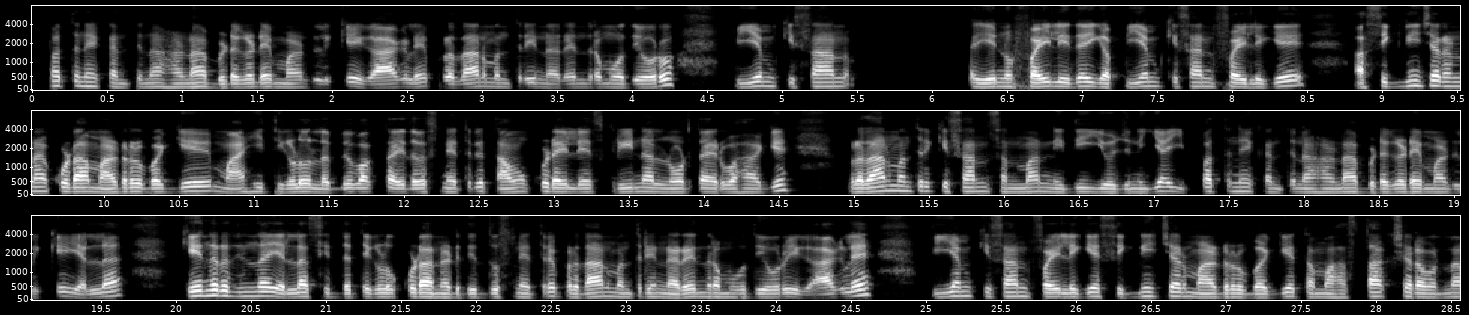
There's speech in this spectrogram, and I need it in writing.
ಇಪ್ಪತ್ತನೇ ಕಂತಿನ ಹಣ ಬಿಡುಗಡೆ ಮಾಡಲಿಕ್ಕೆ ಈಗಾಗಲೇ ಪ್ರಧಾನಮಂತ್ರಿ ನರೇಂದ್ರ ಮೋದಿ ಅವರು ಪಿ ಎಂ ಕಿಸಾನ್ ಏನು ಫೈಲ್ ಇದೆ, ಈಗ ಪಿ ಎಂ ಕಿಸಾನ್ ಫೈಲಿಗೆ ಆ ಸಿಗ್ನೇಚರ್ ಅನ್ನ ಕೂಡ ಮಾಡಿರೋ ಬಗ್ಗೆ ಮಾಹಿತಿಗಳು ಲಭ್ಯವಾಗ್ತಾ ಇದಾವೆ. ಸ್ನೇಹಿತರೆ, ತಾವು ಕೂಡ ಇಲ್ಲಿ ಸ್ಕ್ರೀನ್ ಅಲ್ಲಿ ನೋಡ್ತಾ ಇರುವ ಹಾಗೆ ಪ್ರಧಾನಮಂತ್ರಿ ಕಿಸಾನ್ ಸನ್ಮಾನ್ ನಿಧಿ ಯೋಜನೆಯ ಇಪ್ಪತ್ತನೇ ಕಂತಿನ ಹಣ ಬಿಡುಗಡೆ ಮಾಡಲಿಕ್ಕೆ ಎಲ್ಲ ಕೇಂದ್ರದಿಂದ ಎಲ್ಲ ಸಿದ್ಧತೆಗಳು ಕೂಡ ನಡೆದಿದ್ದು ಸ್ನೇಹಿತರೆ, ಪ್ರಧಾನಮಂತ್ರಿ ನರೇಂದ್ರ ಮೋದಿ ಅವರು ಈಗಾಗಲೇ ಪಿ ಎಂ ಕಿಸಾನ್ ಫೈಲಿಗೆ ಸಿಗ್ನೇಚರ್ ಮಾಡಿರೋ ಬಗ್ಗೆ, ತಮ್ಮ ಹಸ್ತಾಕ್ಷರವನ್ನ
